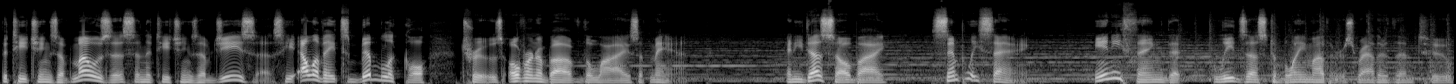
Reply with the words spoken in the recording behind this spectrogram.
the teachings of Moses and the teachings of Jesus. He elevates biblical truths over and above the lies of man. And he does so by simply saying anything that leads us to blame others rather than to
